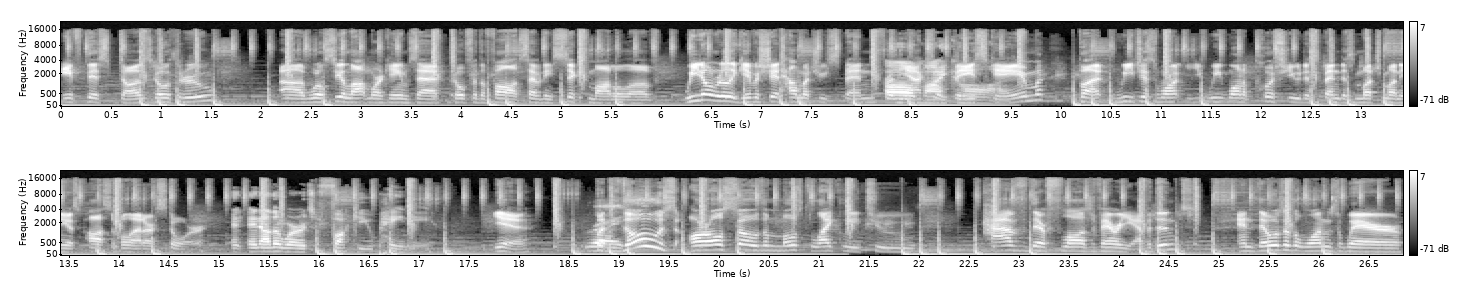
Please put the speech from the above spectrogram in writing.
if this does go through, uh, we'll see a lot more games that go for the Fallout 76 model of we don't really give a shit how much you spend for Oh the actual base game, but we just want you, we want to push you to spend as much money as possible at our store. In, in other words, fuck you, pay me. Yeah. right But those are also the most likely to have their flaws very evident, and those are the ones where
